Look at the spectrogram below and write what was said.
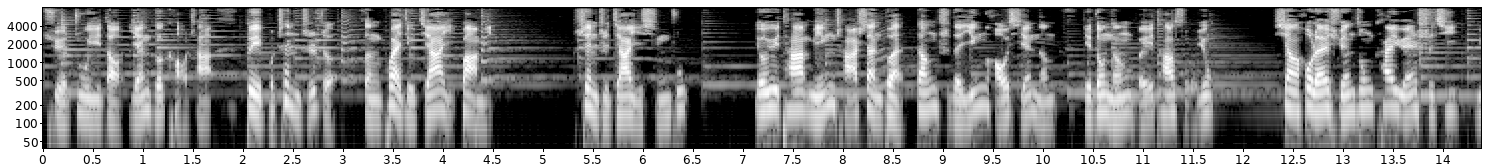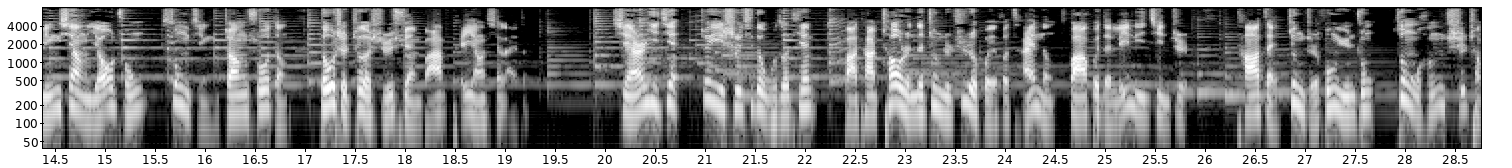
却注意到严格考察，对不称职者很快就加以罢免，甚至加以刑诛。由于他明察善断，当时的英豪贤能也都能为他所用。像后来玄宗开元时期，名相姚崇、宋璟、张说等，都是这时选拔培养起来的。显而易见，这一时期的武则天把她超人的政治智慧和才能发挥得淋漓尽致。她在政治风云中纵横驰骋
